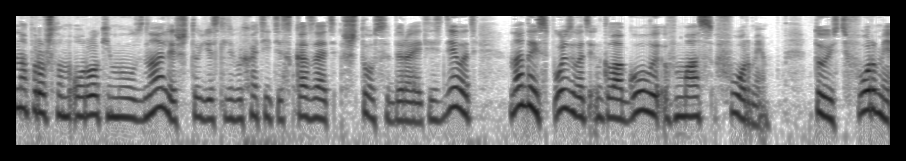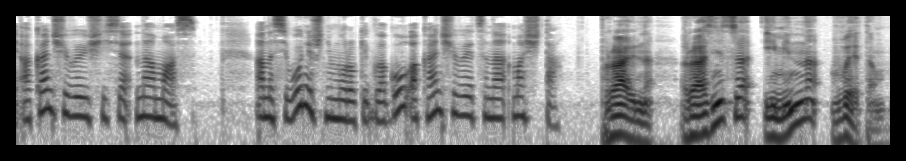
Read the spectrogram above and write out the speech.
На прошлом уроке мы узнали, что если вы хотите сказать, что собираетесь делать, надо использовать глаголы в масс-форме, то есть форме, оканчивающейся на масс. А на сегодняшнем уроке глагол оканчивается на «мащта». Правильно, разница именно в этом.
